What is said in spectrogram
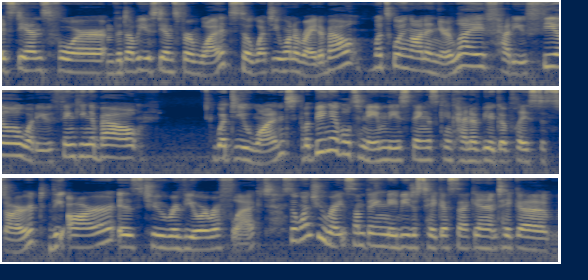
It stands for the w stands for what? So what do you want to write about? What's going on in your life? How do you feel? What are you thinking about what do you want? But being able to name these things can kind of be a good place to start. The R is to review or reflect. So once you write something, maybe just take a second, take a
